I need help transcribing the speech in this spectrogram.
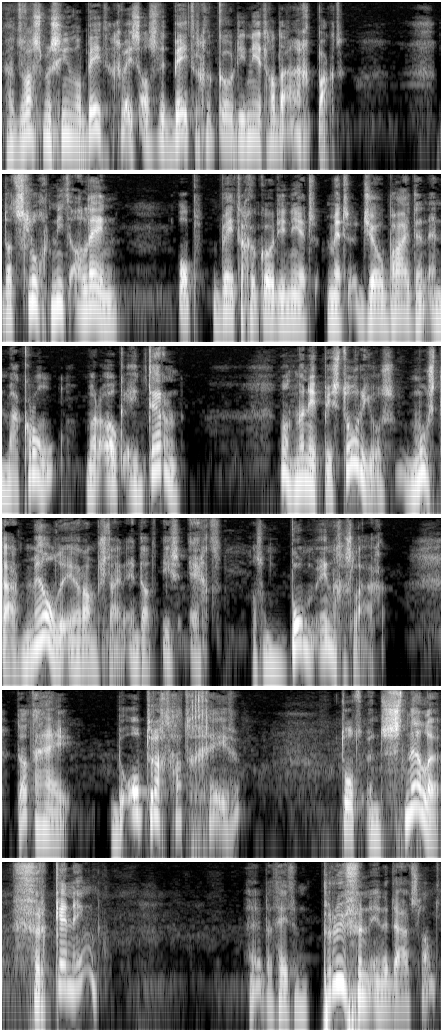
Het was misschien wel beter geweest als we het beter gecoördineerd hadden aangepakt. Dat sloeg niet alleen op beter gecoördineerd met Joe Biden en Macron, maar ook intern. Want meneer Pistorius moest daar melden in Ramstein, en dat is echt als een bom ingeslagen, dat hij de opdracht had gegeven tot een snelle verkenning dat heet een proeven in het Duitsland,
